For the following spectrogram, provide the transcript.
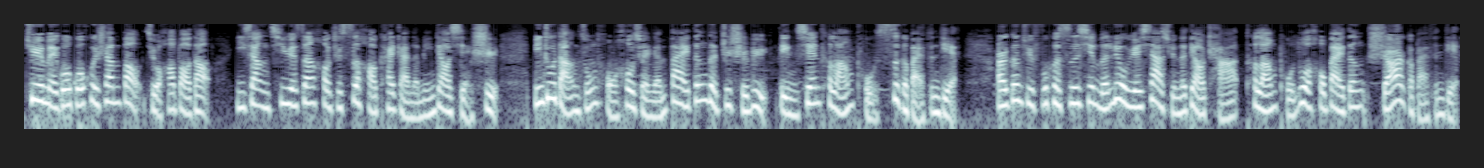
据美国国会山报九号报道，一项七月三号至四号开展的民调显示，民主党总统候选人拜登的支持率领先特朗普四个百分点，而根据福克斯新闻六月下旬的调查，特朗普落后拜登十二个百分点。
